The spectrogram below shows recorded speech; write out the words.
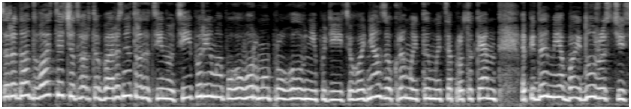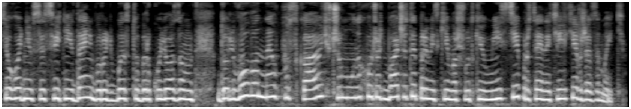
Середа, 24 березня. Традиційно у цій порі ми поговоримо про головні події цього дня. Зокрема, йтиметься про таке епідемія байдужості. Сьогодні всесвітній день боротьби з туберкульозом. До Львова не впускають. Чому не хочуть бачити приміські маршрутки в місті? Про це й не тільки вже за мить.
